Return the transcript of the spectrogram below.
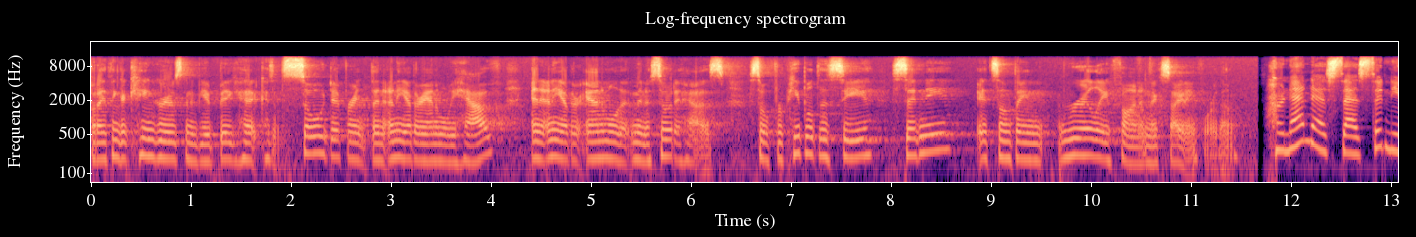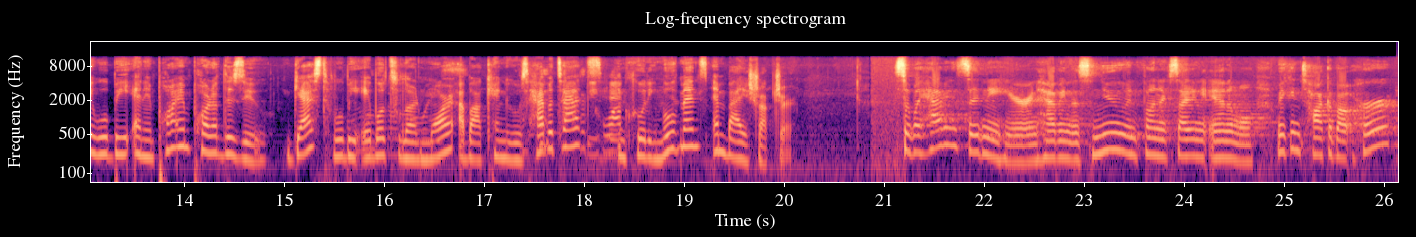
but I think a kangaroo is going to be a big hit because it's so different than any other animal we have and any other animal that Minnesota has. So for people to see Sydney, it's something really fun and exciting for them. Hernandez says Sydney will be an important part of the zoo. Guests will be able to learn more about kangaroos' habitats, including movements and body structure. So by having Sydney here and having this new and fun, exciting animal, we can talk about her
